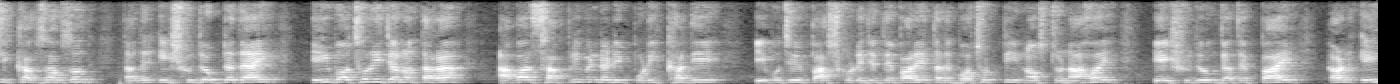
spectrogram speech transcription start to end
শিক্ষা সংসদ তাদের এই সুযোগটা দেয়, এই বছরই যেন তারা আবার সাপ্লিমেন্টারি পরীক্ষা দিয়ে এই বছরে পাশ করে যেতে পারে তাদের বছরটি নষ্ট না হয়, এই সুযোগ যাতে পায়। কারণ এই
